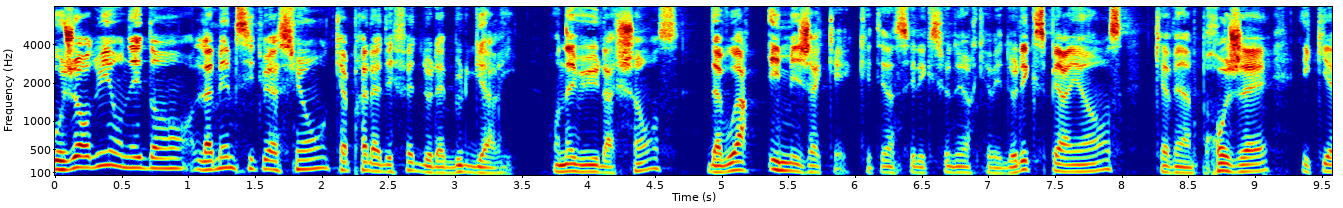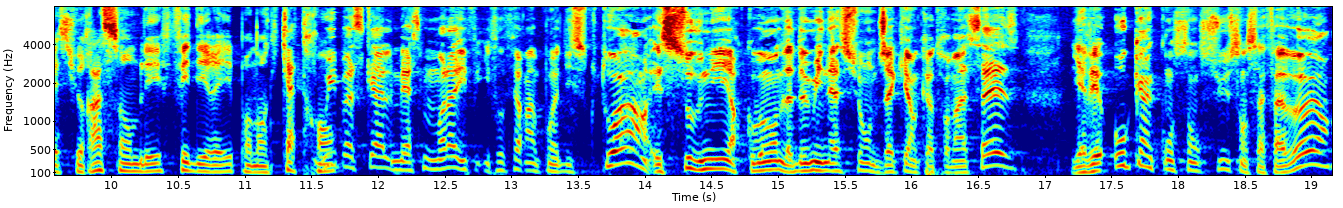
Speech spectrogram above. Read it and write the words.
Aujourd'hui, on est dans la même situation qu'après la défaite de la Bulgarie. On a eu la chance d'avoir Aimé Jacquet, qui était un sélectionneur qui avait de l'expérience, qui avait un projet et qui a su rassembler, fédérer pendant quatre ans. Oui, Pascal, mais à ce moment-là, il faut faire un point d'histoire et se souvenir qu'au moment de la domination de Jacquet en 96, il n'y avait aucun consensus en sa faveur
